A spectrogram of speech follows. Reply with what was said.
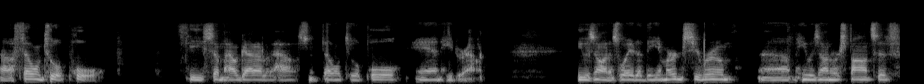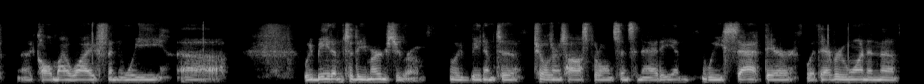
uh, fell into a pool. He somehow got out of the house and fell into a pool and he drowned. He was on his way to the emergency room. Um, he was unresponsive. I called my wife and we uh, we beat him to the emergency room. We beat him to Children's Hospital in Cincinnati, and we sat there with everyone in the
